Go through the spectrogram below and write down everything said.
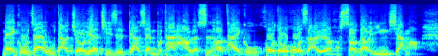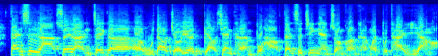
美股在五到九月其实表现不太好的时候，台股或多或少也受到影响哦。但是啊，虽然这个呃五到九月表现可能不好，但是今年状况可能会不太一样哦。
